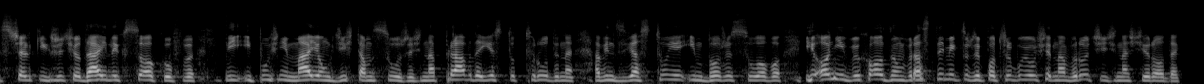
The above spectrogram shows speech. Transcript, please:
z wszelkich życiodajnych soków i, i później mają gdzieś tam służyć. Naprawdę jest to trudne, a więc zwiastuje im Boże Słowo i oni wychodzą wraz z tymi, którzy potrzebują się nawrócić na środek,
